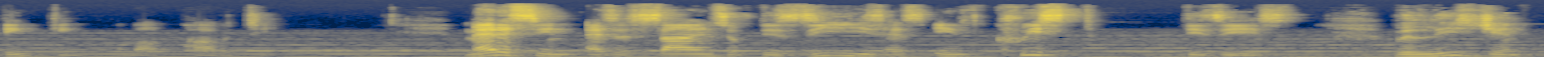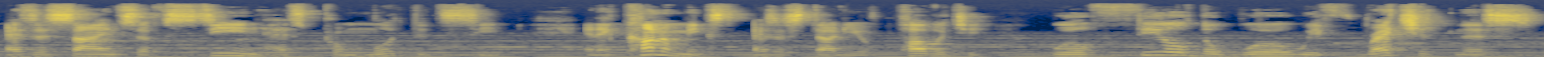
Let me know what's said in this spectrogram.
thinking about poverty. Medicine as a science of disease has increased disease. Religion as a science of sin has promoted sin. And economics as a study of poverty will fill the world with wretchedness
